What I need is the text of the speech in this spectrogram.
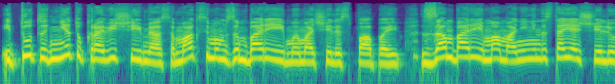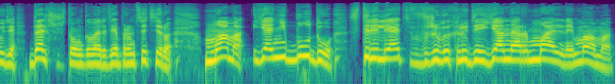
И тут нету кровища и мяса. Максимум зомбарей мы мочили с папой. Зомбарей, мама, они не настоящие люди. Дальше что он говорит, я прям цитирую. Мама, я не буду стрелять в живых людей, я нормальный, мама.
